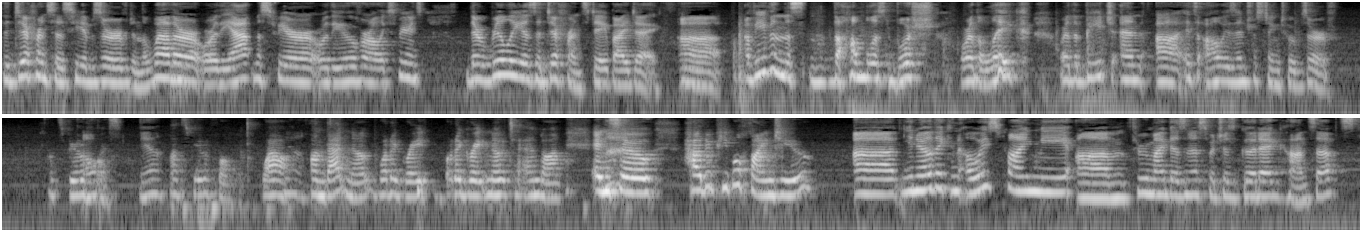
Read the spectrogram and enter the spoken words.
the differences he observed in the weather mm-hmm. or the atmosphere or the overall experience. There really is a difference day by day uh, of even the, the humblest bush or the lake or the beach, and uh, it's always interesting to observe. That's beautiful. Always. Yeah. That's beautiful. Wow. Yeah. On that note, what a great what a great note to end on. And so, how do people find you? Uh, you know, they can always find me um, through my business, which is Good Egg Concepts.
